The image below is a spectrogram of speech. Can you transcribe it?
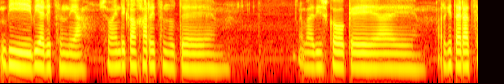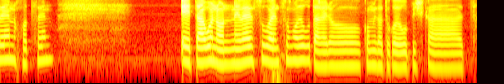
bi, bi aritzen dira. Oso indikan jarritzen dute ba, diskok e, e, argitaratzen, jotzen. Eta, bueno, neba ez du entzungo dugu eta gero komentatuko dugu pixkat.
